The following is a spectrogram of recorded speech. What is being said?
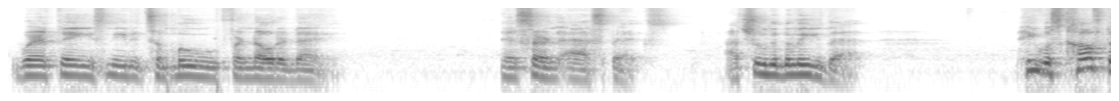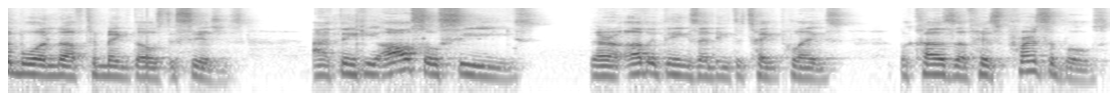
where things needed to move for Notre Dame in certain aspects. I truly believe that. He was comfortable enough to make those decisions. I think he also sees there are other things that need to take place because of his principles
